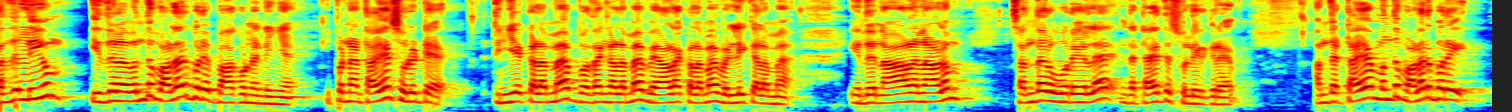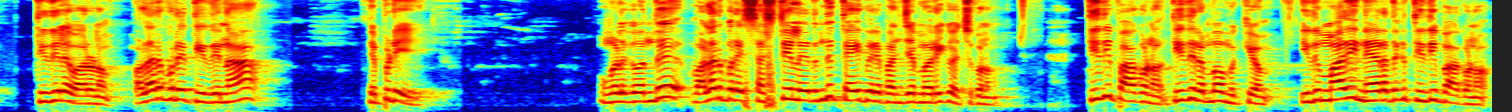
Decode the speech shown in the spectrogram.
அதுலேயும் இதில் வந்து வளர்பிறை பார்க்கணும் நீங்கள் இப்போ நான் டயம் சொல்லிட்டேன். திங்கக்கிழமை புதன்கிழமை வியாழக்கிழமை வெள்ளிக்கிழமை. இந்த நாலு நாளும் சந்திர உரையில் இந்த டயத்தை சொல்லியிருக்கிறேன். அந்த டயம் வந்து வளர்பிறை திதியில் வரணும். வளர்பிறை திதினா எப்படி? உங்களுக்கு வந்து வளர்பிறை சஷ்டியிலிருந்து தேய்பிரை பஞ்சமி வரைக்கும் வச்சுக்கணும். திதி பார்க்கணும். திதி ரொம்ப முக்கியம். இது மாதிரி நேரத்துக்கு திதி பார்க்கணும்.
